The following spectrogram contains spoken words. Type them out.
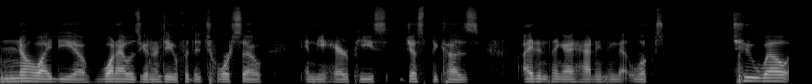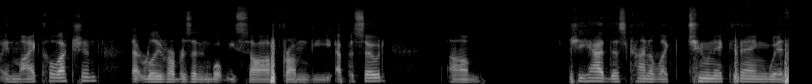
no idea what I was going to do for the torso in the hairpiece just because I didn't think I had anything that looked too well in my collection that really represented what we saw from the episode. Um, she had this kind of like tunic thing with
